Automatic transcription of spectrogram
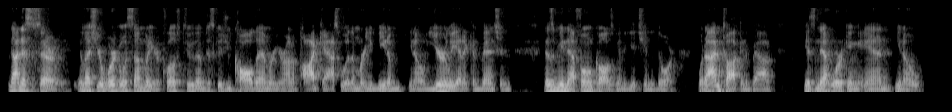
not necessarily, unless you're working with somebody or close to them. Just because you call them or you're on a podcast with them or you meet them, you know, yearly at a convention, doesn't mean that phone call is going to get you in the door. What I'm talking about is networking and you know,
